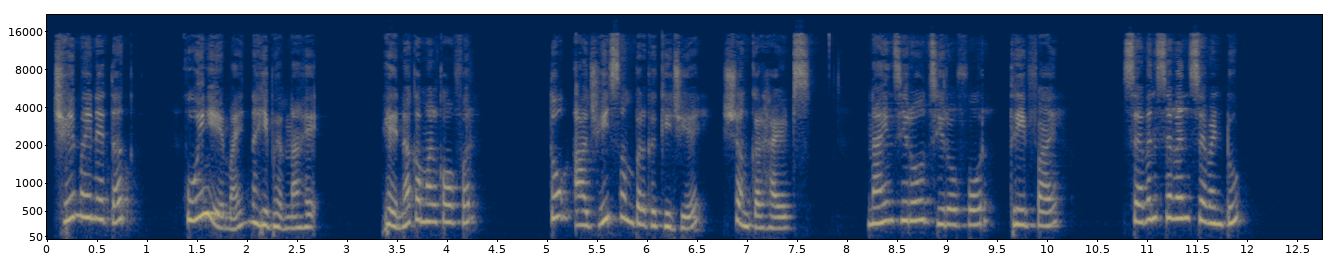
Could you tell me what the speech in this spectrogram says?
छह महीने तक कोई ईएमआई नहीं भरना है। है ना कमाल का ऑफर तो आज ही संपर्क कीजिए Shankar heights. Nine zero zero four three five seven seven seven two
